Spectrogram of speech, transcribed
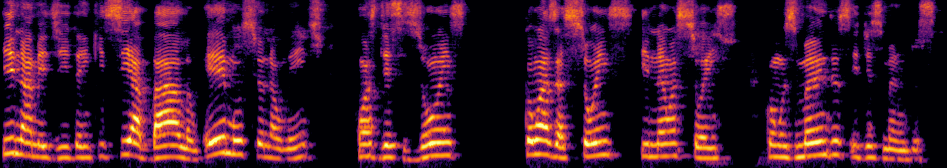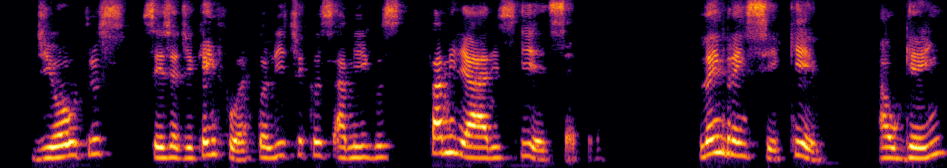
e na medida em que se abalam emocionalmente com as decisões, com as ações e não ações, com os mandos e desmandos de outros, seja de quem for, políticos, amigos, familiares e etc. Lembrem-se que alguém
